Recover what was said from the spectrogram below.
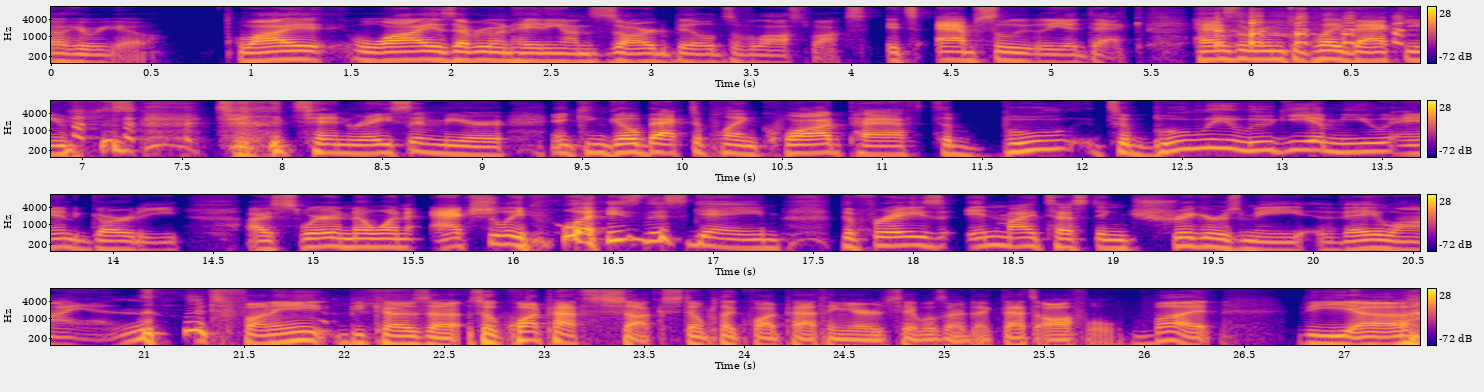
oh here we go. Why why is everyone hating on Zard builds of Lost Box? It's absolutely a deck. Has the room to play vacuums, to 10 race and mirror, and can go back to playing quad path to Boo to Bully, Lugia, Mew, and Guardy. I swear no one actually plays this game. The phrase in my testing triggers me, they lion. it's funny because uh so quad path sucks. Don't play quad path in your Sablezard deck. That's awful. But the uh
